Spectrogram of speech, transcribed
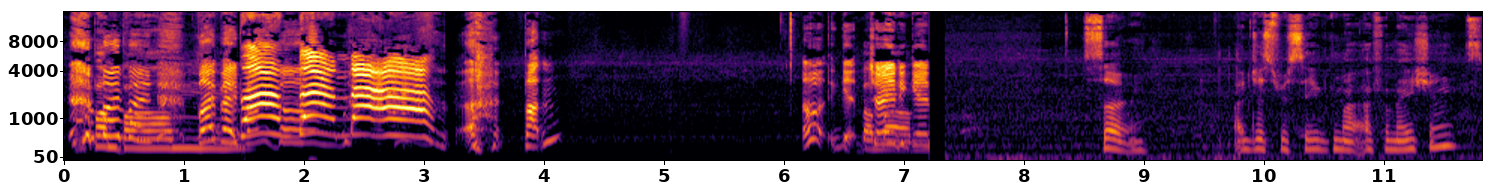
Bum bum. Bye bye. bum bum bum. Button. Oh, get, Bum try it again. So, I just received my affirmations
